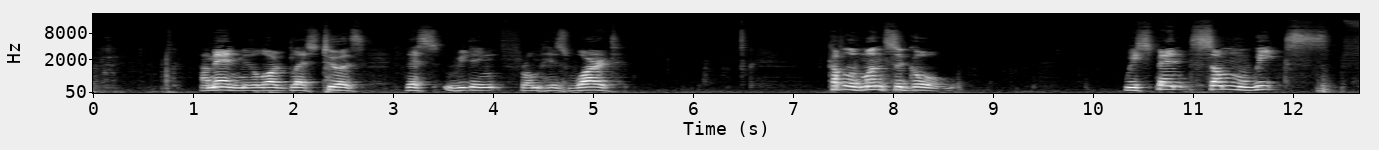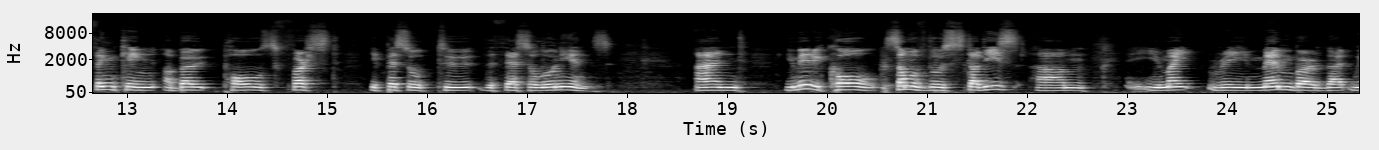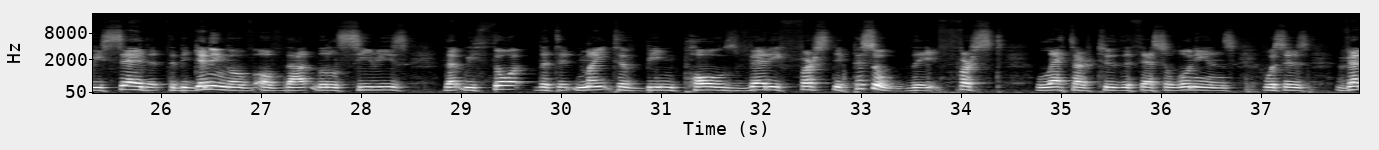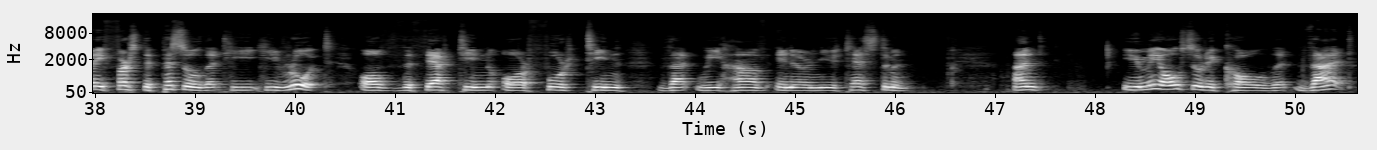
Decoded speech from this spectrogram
Amen. May the Lord bless to us this reading from His Word. A couple of months ago, we spent some weeks thinking about Paul's first epistle to the Thessalonians. And you may recall some of those studies. Um, you might remember that we said at the beginning of, of that little series that we thought that it might have been Paul's very first epistle, the first letter to the Thessalonians was his very first epistle that he, he wrote of the 13 or 14 that we have in our New Testament. And you may also recall that that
